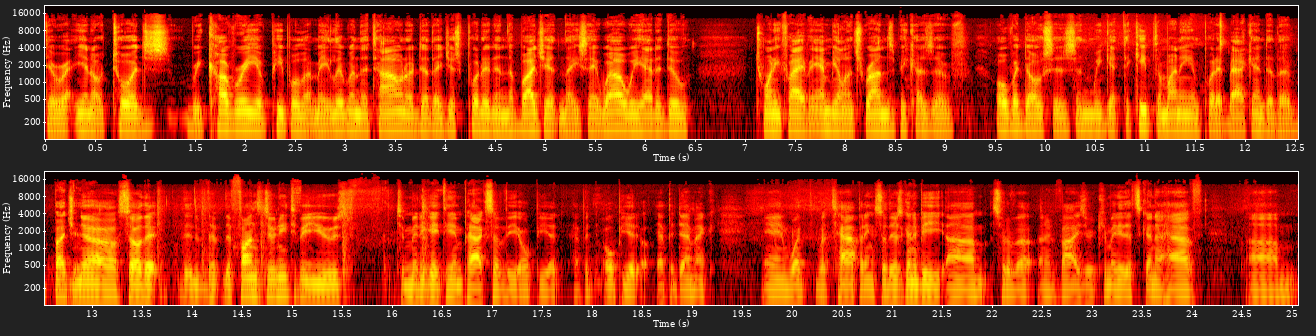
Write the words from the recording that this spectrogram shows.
dire- you know, towards recovery of people that may live in the town, or do they just put it in the budget and they say, well, we had to do 25 ambulance runs because of overdoses, and we get to keep the money and put it back into the budget? No, so the the the funds do need to be used to mitigate the impacts of the opiate epi- opiate epidemic, and what what's happening. So there's going to be um, sort of a, an advisory committee that's going to have, um,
